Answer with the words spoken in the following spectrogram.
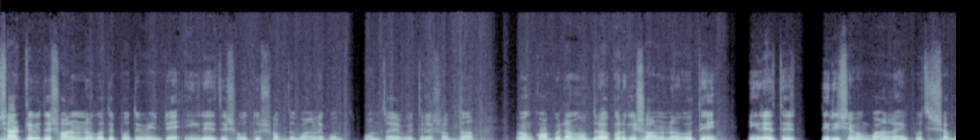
ষাট লিপিতে সর্বনিম্ন গতি প্রতি মিনিটে ইংরেজিতে সত্তর শব্দ, বাংলায় পঞ্চ- পঞ্চাশ পঁয়তাল্লিশ শব্দ। এবং কম্পিউটার মুদ্রাক্ষরকে সর্বনিম্ন গতি, ইংরেজিতে তিরিশ এবং বাংলায় পঁচিশ শব্দ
